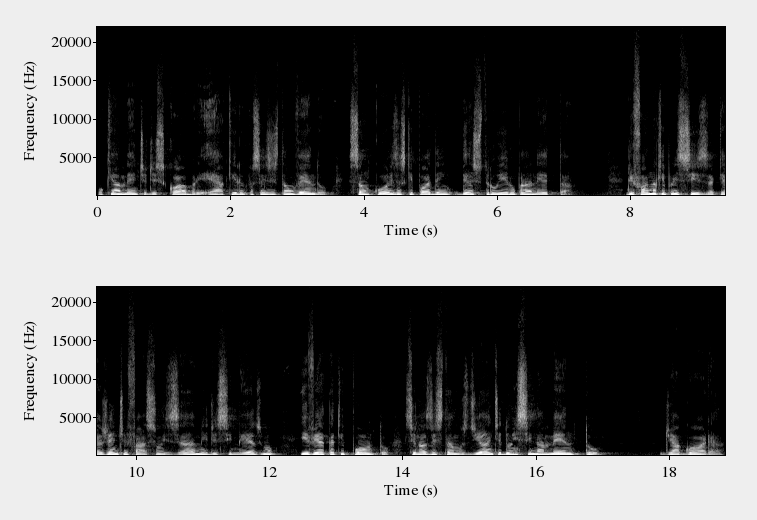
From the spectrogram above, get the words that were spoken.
O que a mente descobre é aquilo que vocês estão vendo. São coisas que podem destruir o planeta. De forma que precisa que a gente faça um exame de si mesmo e ver até que ponto, se nós estamos diante do ensinamento de agora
